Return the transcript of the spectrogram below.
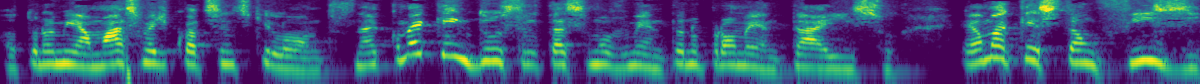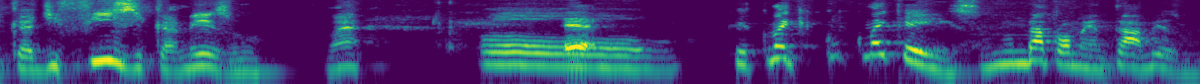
autonomia máxima é de 400 quilômetros. Né? Como é que a indústria está se movimentando para aumentar isso? É uma questão física, de física mesmo? Né? Ou, Como é que, como é, que é isso? Não dá para aumentar mesmo?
